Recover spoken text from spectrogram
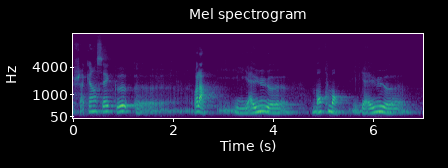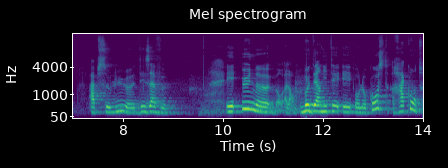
chacun sait que voilà, il y a eu euh, manquement, il y a eu euh, absolu euh, désaveu. Et une alors, modernité et holocauste racontent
